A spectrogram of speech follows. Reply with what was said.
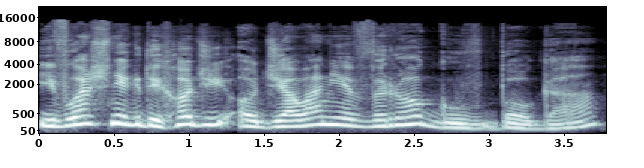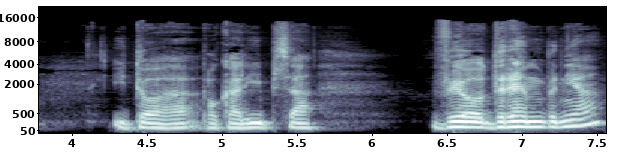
I właśnie gdy chodzi o działanie wrogów Boga, i to Apokalipsa wyodrębnia,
